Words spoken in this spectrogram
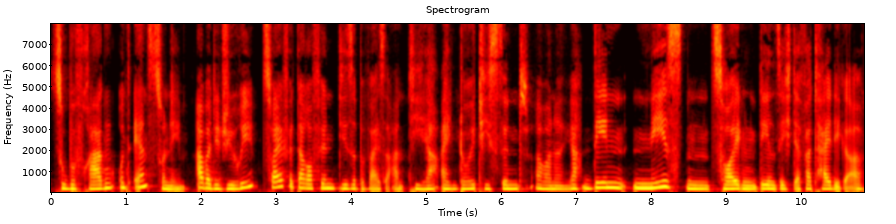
zu befragen und ernst zu nehmen. Aber die Jury zweifelt daraufhin diese Beweise an, die ja eindeutig sind, aber naja. Den nächsten Zeugen, den sich der Verteidiger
